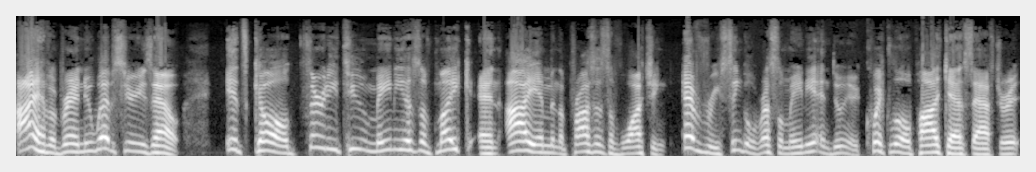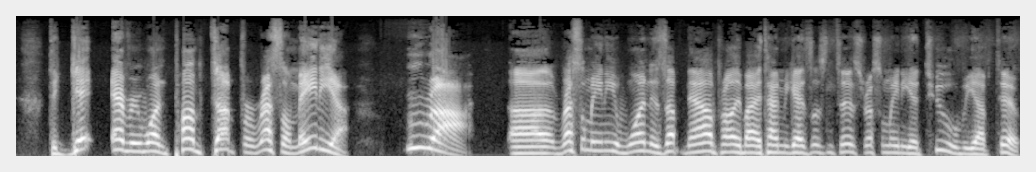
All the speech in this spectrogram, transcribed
I have a brand new web series out. It's called 32 Manias of Mike, and I am in the process of watching every single WrestleMania and doing a quick little podcast after it to get everyone pumped up for WrestleMania. Hoorah! Uh, WrestleMania 1 is up now. Probably by the time you guys listen to this, WrestleMania 2 will be up too.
